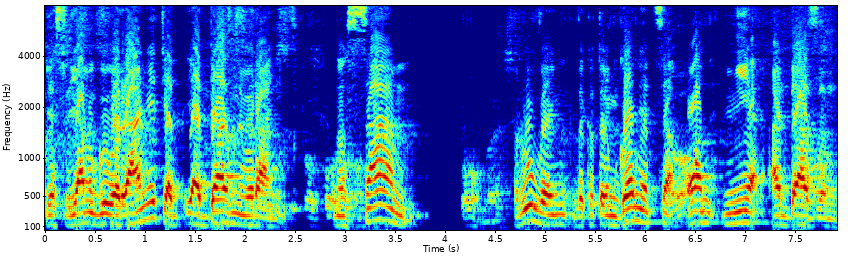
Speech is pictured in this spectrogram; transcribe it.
если я могу его ранить, я, я обязан его ранить. Но сам Рувен, за которым гонятся, он не обязан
